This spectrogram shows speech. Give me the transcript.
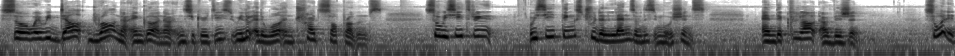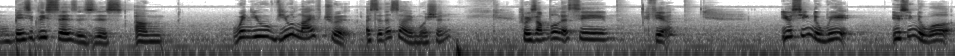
So when we dwell, dwell on our anger and our insecurities, we look at the world and try to solve problems. So we see through, we see things through the lens of these emotions, and they cloud our vision. So what it basically says is this: um, when you view life through a, a certain set of emotion, for example, let's say fear, you're seeing the way you're seeing the world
